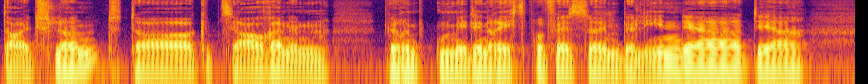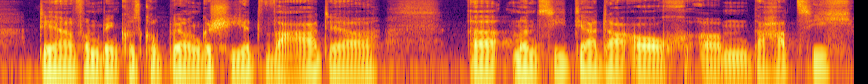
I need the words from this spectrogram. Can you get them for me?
Deutschland, da gibt es ja auch einen berühmten Medienrechtsprofessor in Berlin, der, der, der von Benkos Gruppe engagiert war. Der, äh, man sieht ja da auch, ähm, da hat sich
